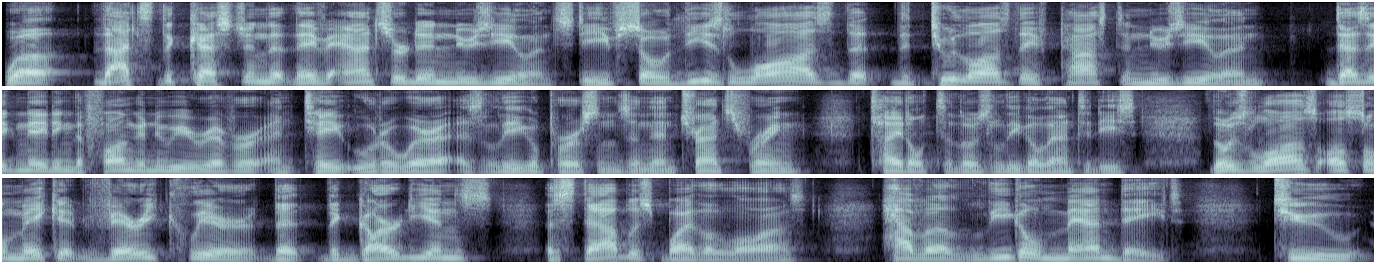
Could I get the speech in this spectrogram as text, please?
Well, that's the question that they've answered in New Zealand, Steve. So, these laws that the two laws they've passed in New Zealand designating the Whanganui River and Te Urewera as legal persons and then transferring title to those legal entities. Those laws also make it very clear that the guardians established by the laws have a legal mandate to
